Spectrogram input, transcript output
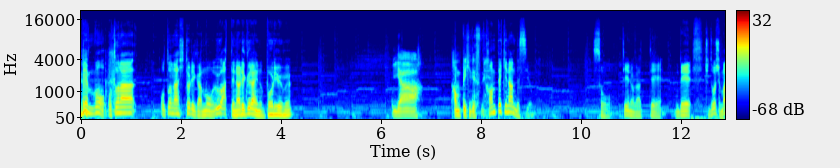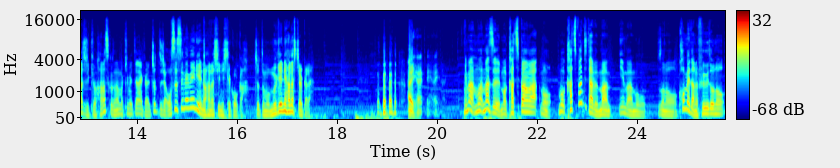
でもう大人大人一人がもううわってなるぐらいのボリュームいやー完璧ですね。完璧なんですよ。そう。っていうのがあって。でちょどうしよう。マジで今日話すこと何も決めてないから。ちょっとじゃあおすすめメニューの話にしていこうか。ちょっともう無限に話しちゃうから。はいはいはいでまあ、まあまずもうカツパンはもうもうカツパンって多分まあ今もうそのコメダのフードの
